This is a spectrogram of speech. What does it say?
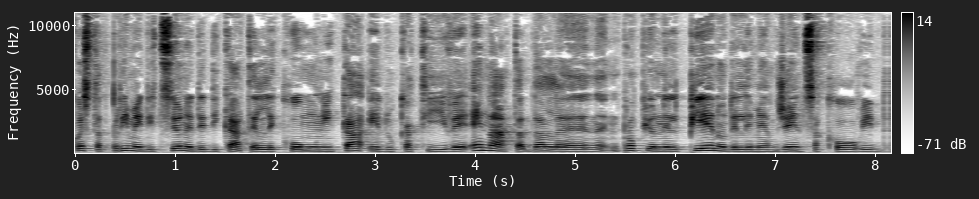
questa prima edizione dedicata alle comunità educative, è nata dal, proprio nel pieno dell'emergenza Covid,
